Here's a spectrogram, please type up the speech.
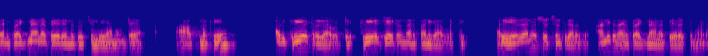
దాని ప్రజ్ఞ అనే పేరు ఎందుకు వచ్చింది అని అంటే ఆత్మకి. అది క్రియేటర్ కాబట్టి క్రియేట్ చేయడం దాని పని కాబట్టి. అది ఏదైనా సృష్టించగలదు. అందుకే దాని ప్రజ్ఞ అనే పేరు వచ్చింది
